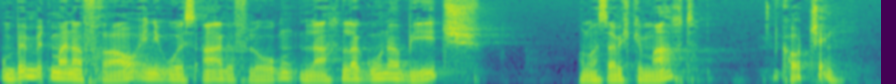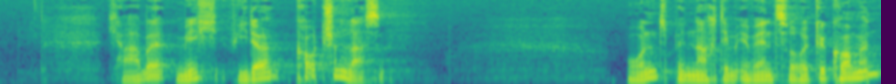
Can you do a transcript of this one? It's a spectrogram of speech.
und bin mit meiner Frau in die USA geflogen, nach Laguna Beach. Und was habe ich gemacht? Coaching. Ich habe mich wieder coachen lassen. Und bin nach dem Event zurückgekommen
